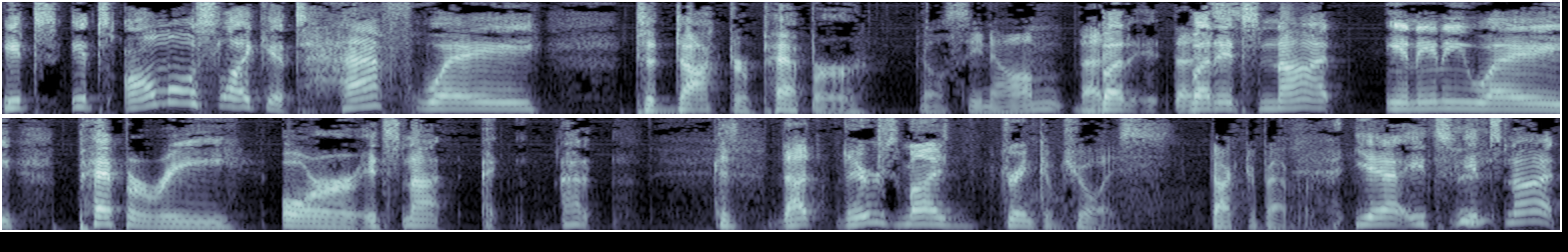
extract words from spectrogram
It's it's almost like it's halfway to Dr Pepper, No, see now I'm. That, but that's- but it's not in any way peppery or it's not. I, I, because that there's my drink of choice, Dr Pepper. yeah, it's it's not.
